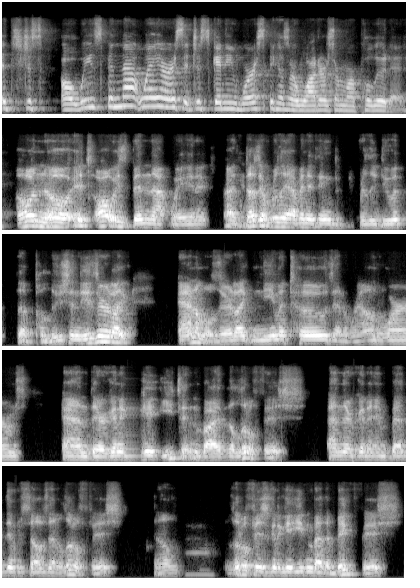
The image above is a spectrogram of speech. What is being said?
it's just always been that way, or is it just getting worse because our waters are more polluted? Oh no, it's always been that way, and it, it doesn't really have anything to really do with the pollution. These are like animals. They're like nematodes and roundworms, and they're going to get eaten by the little fish, and they're going to embed themselves in a little fish. You know, little fish is going to get eaten by the big fish,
